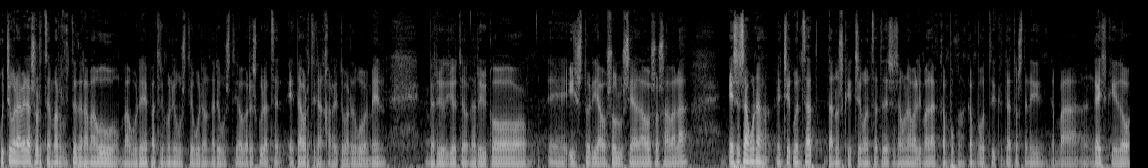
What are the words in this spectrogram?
Gutxo gara bera sortzen mar urte dara magu ba, gure patrimonio guztia, gure ondari guztia berreskuratzen, eta hortikan jarraitu behar dugu. Hemen berrio diote ondarribiko e, historia oso luzea da oso zabala, Ez ezaguna etxekoentzat, da noski etxekoentzat ez ezaguna bali badak kanpo kanpotik datosten egin, ba gaizki edo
